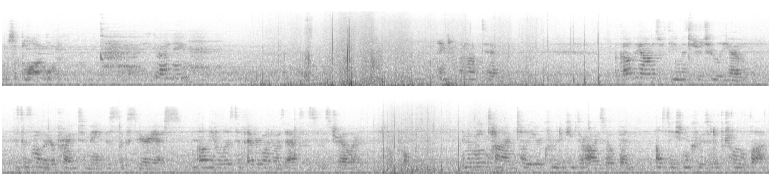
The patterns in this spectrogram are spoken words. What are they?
It was a blonde woman. You got a name? Thanks for the hot tip. Look, I'll be honest with you, Mr. Tulio. This doesn't look like a prank to me. This looks serious. I'll need a list of everyone who has access to this trailer. In the meantime, tell your crew to keep their eyes open. I'll station a cruiser to patrol the lot.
